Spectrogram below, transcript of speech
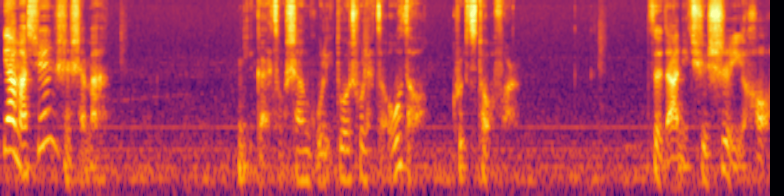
亚马逊是什么？你该从山谷里多出来走走，Christopher。自打你去世以后。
